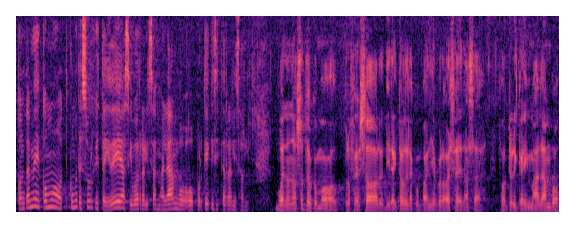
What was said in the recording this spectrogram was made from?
contame cómo, cómo te surge esta idea, si vos realizás Malambo o por qué quisiste realizarlo. Bueno, nosotros como profesor, director de la compañía cordobesa de danza folclórica y Malambo,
